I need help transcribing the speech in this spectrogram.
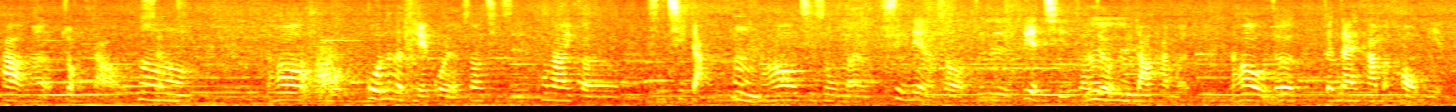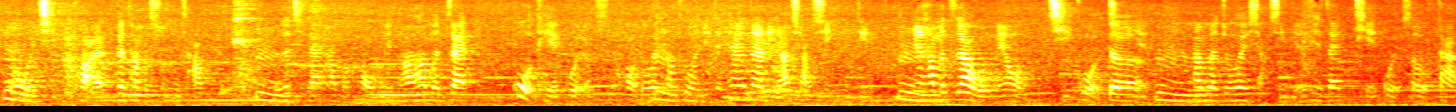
他好像有撞到身体。然后我过那个铁轨的时候，其实碰到一个夫妻档，嗯，然后其实我们训练的时候，就是练骑的时候就有遇到他们，然后我就跟在他们后面，因为我骑不快，跟他们速度差不多，嗯，我就骑在他们后面，然后他们在。过铁轨的时候，都会告诉我你等一下那里要小心一点，因为他们知道我没有骑过的经验，他们就会小心点。而且在铁轨的时候，大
